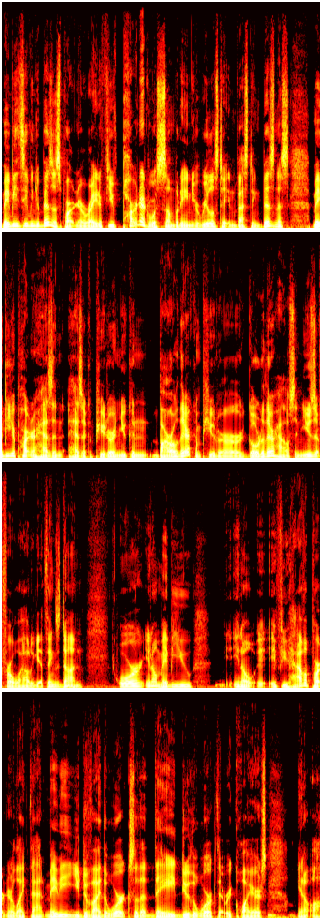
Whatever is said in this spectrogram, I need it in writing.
Maybe it's even your business partner, right? If you've partnered with somebody in your real estate investing business, maybe your partner has an has a computer and you can borrow their computer or go to their house and use it for a while to get things done. Or, you know, maybe you you know, if you have a partner like that, maybe you divide the work so that they do the work that requires you know a,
